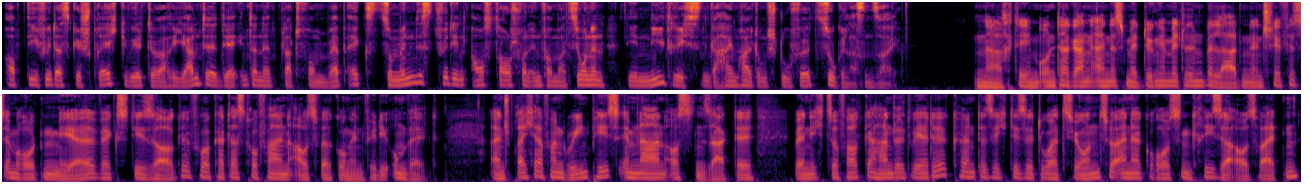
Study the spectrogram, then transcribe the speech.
ob die für das Gespräch gewählte Variante der Internetplattform WebEx zumindest für den Austausch von Informationen den niedrigsten Geheimhaltungsstufe zugelassen sei. Nach dem Untergang eines mit Düngemitteln beladenen Schiffes im Roten Meer wächst die Sorge vor katastrophalen Auswirkungen für die Umwelt. Ein Sprecher von Greenpeace im Nahen Osten sagte, wenn nicht sofort gehandelt werde, könnte sich die Situation zu einer großen Krise ausweiten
